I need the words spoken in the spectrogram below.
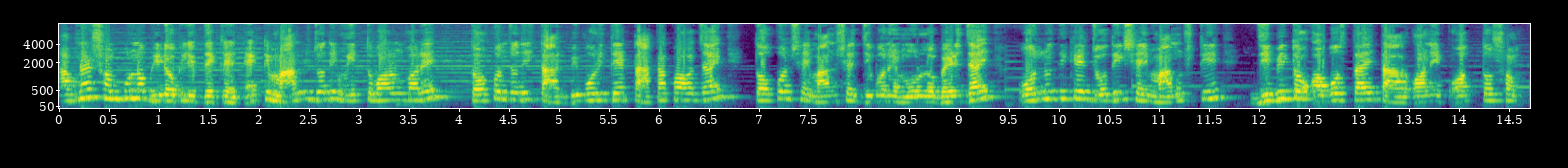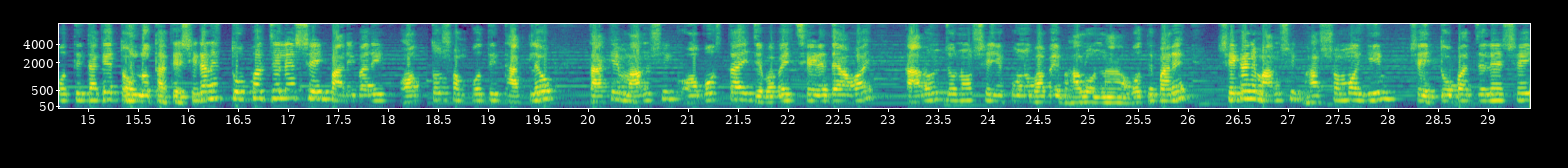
আপনার সম্পূর্ণ ভিডিও ক্লিপ দেখলেন, একটি মানুষ যদি মৃত্যুবরণ করে, তখন যদি তার বিপরীতে টাকা পাওয়া যায়, তখন সেই মানুষের জীবনের মূল্য বেড়ে যায়। অন্যদিকে যদি সেই মানুষটি জীবিত অবস্থায় তার অনেক অর্থ সম্পত্তি থাকে মূল্য থাকে, সেখানে তোফাত জেলের সেই পারিবারিক অর্থ সম্পত্তি থাকলেও তাকে মানসিক অবস্থায় যেভাবে ছেড়ে দেওয়া হয় কারণ যেন সে কোনোভাবে ভালো না হতে পারে। সেখানে মানসিক ভারসাম্যহীন সেই তোপার জেলের সেই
